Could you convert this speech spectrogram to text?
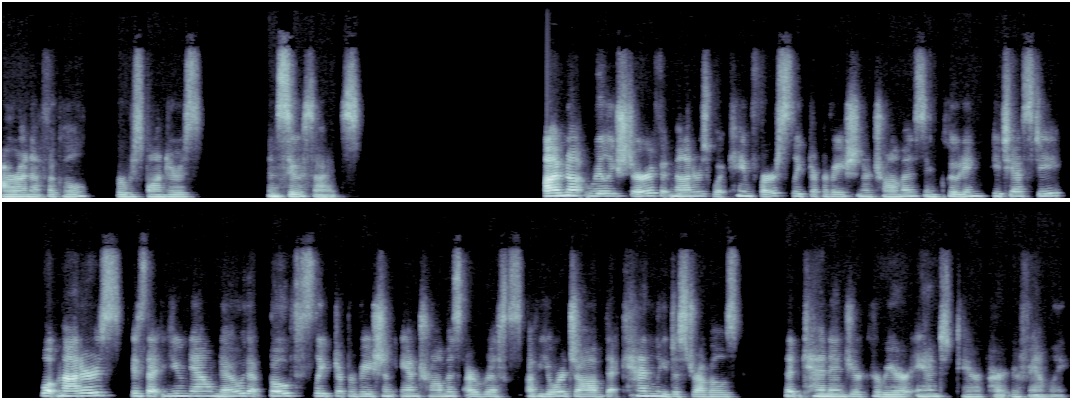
are unethical for responders, and suicides. I'm not really sure if it matters what came first sleep deprivation or traumas, including PTSD. What matters is that you now know that both sleep deprivation and traumas are risks of your job that can lead to struggles that can end your career and tear apart your family.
